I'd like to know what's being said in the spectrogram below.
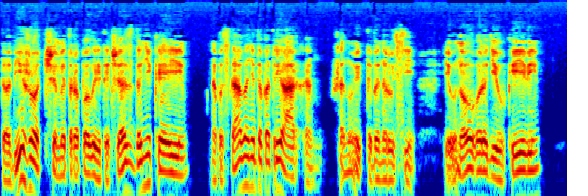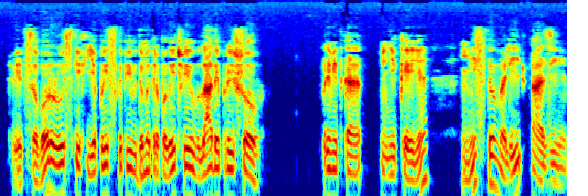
Тобі ж, отче митрополити, час до Нікеї, на поставлення до патріарха, шанують тебе на Русі, і у Новгороді, в Києві. Від собору руських єпископів до митрополичої влади прийшов. Примітка Нікея Місто Малій Азії,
